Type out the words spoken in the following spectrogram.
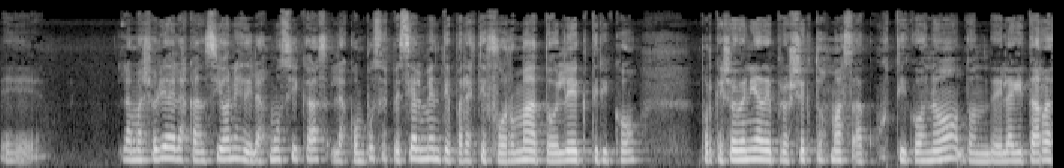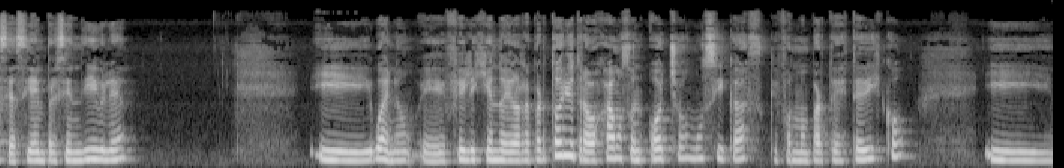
Eh, la mayoría de las canciones, de las músicas, las compuse especialmente para este formato eléctrico, porque yo venía de proyectos más acústicos, ¿no? Donde la guitarra se hacía imprescindible. Y bueno, eh, fui eligiendo el repertorio, trabajamos, son ocho músicas que forman parte de este disco y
